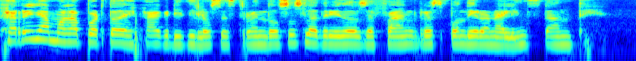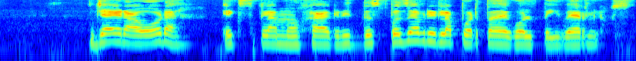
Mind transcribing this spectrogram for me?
Harry llamó a la puerta de Hagrid y los estruendosos ladridos de Fang respondieron al instante. Ya era hora, exclamó Hagrid después de abrir la puerta de golpe y verlos.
